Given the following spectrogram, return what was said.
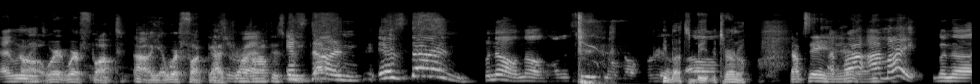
I literally oh, we're we're fucked. Oh yeah, we're fucked, guys. It's a Gerard's wrap. off this week. It's done. It's done. But no, no. On a serious note, no, for real. He about to beat Um, Returnal. I'm saying, I, yeah. I might, but uh,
